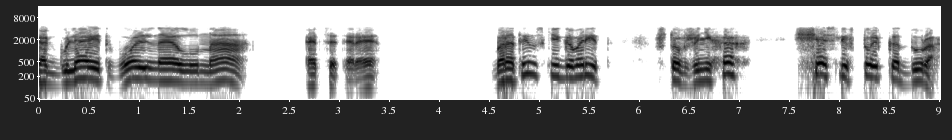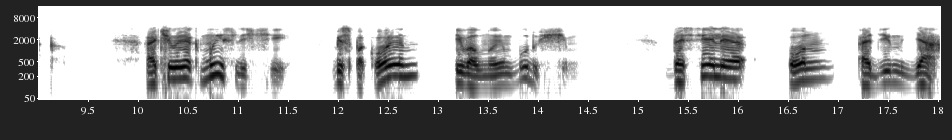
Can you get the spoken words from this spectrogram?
как гуляет вольная луна, etc. Боротынский говорит, что в женихах счастлив только дурак, а человек мыслящий беспокоен и волнуем будущим. Доселе он один я,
